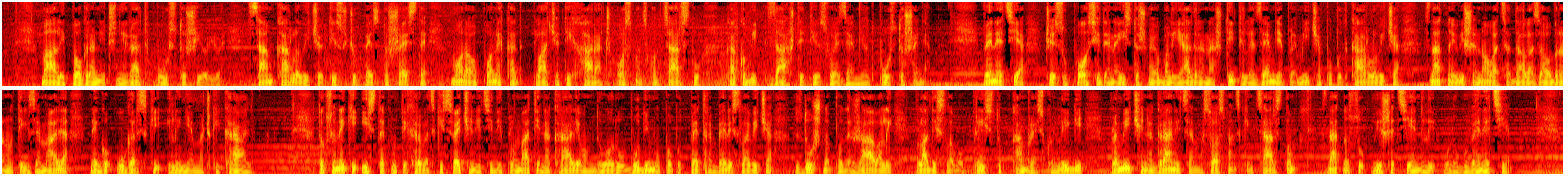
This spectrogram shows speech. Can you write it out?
Mali pogranični rat pustošio ju je. Sam Karlović je od 1506. morao ponekad plaćati harač Osmanskom carstvu kako bi zaštitio svoje zemlje od pustošenja. Venecija, čije su posjede na istočnoj obali Jadrana štitile zemlje plemića poput Karlovića, znatno je više novaca dala za obranu tih zemalja nego ugarski ili njemački kralj. Dok su neki istaknuti hrvatski svećenici diplomati na kraljevom dvoru u Budimu, poput Petra Berislavića, zdušno podržavali Vladislavov pristup Kambrajskoj ligi, plemići na granicama s Osmanskim carstvom znatno su više cijenili ulogu Venecije.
